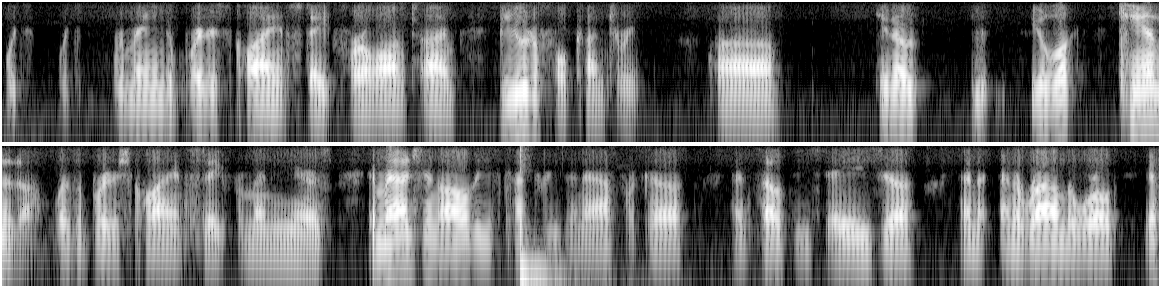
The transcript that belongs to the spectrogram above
which which remained a British client state for a long time. Beautiful country. Uh, you know, you, you look. Canada was a British client state for many years. Imagine all these countries in Africa and Southeast Asia and and around the world if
